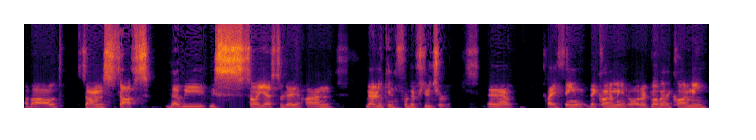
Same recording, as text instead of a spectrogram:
about some stuffs that we, we saw yesterday and we are looking for the future. Uh, I think the economy or the global economy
